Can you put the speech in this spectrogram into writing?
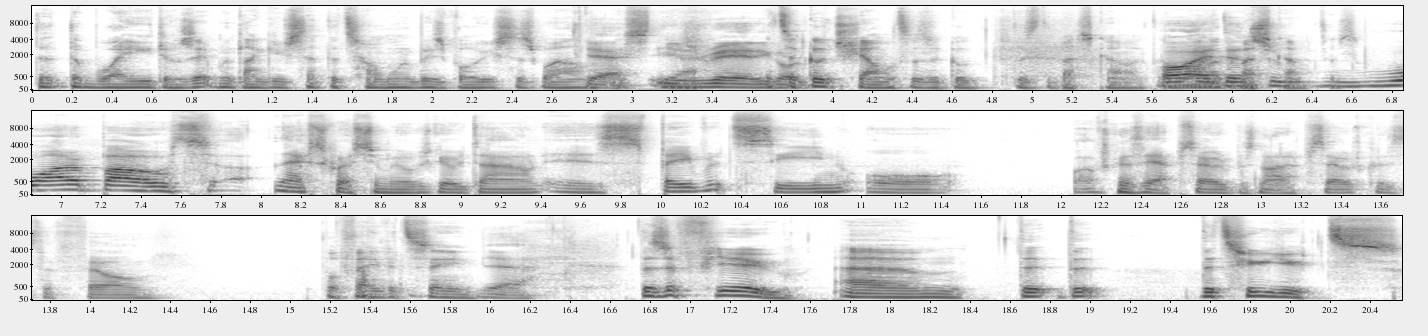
the the way he does it with, like you said, the tone of his voice as well. Yeah, It's- he's really good. It's a good. shout as a good as the best character. All right, then. So characters. what about uh, next question? We always go down is favorite scene or I was going to say episode, but it's not episode because the film. But favourite scene. Yeah, There's a few. Um, the the the two Yutes.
